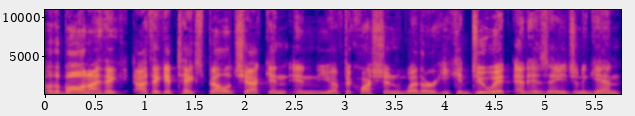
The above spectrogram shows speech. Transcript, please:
of the ball, and I think I think it takes Belichick, and and you have to question whether he can do it at his age. And again,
